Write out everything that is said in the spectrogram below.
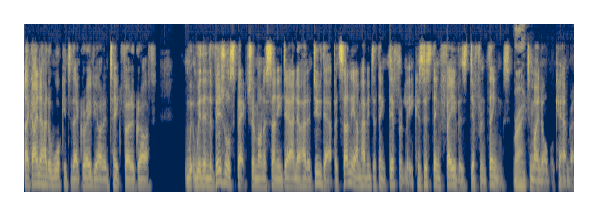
Like I know how to walk into that graveyard and take photographs w- within the visual spectrum on a sunny day. I know how to do that, but suddenly I'm having to think differently because this thing favors different things right. to my normal camera,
